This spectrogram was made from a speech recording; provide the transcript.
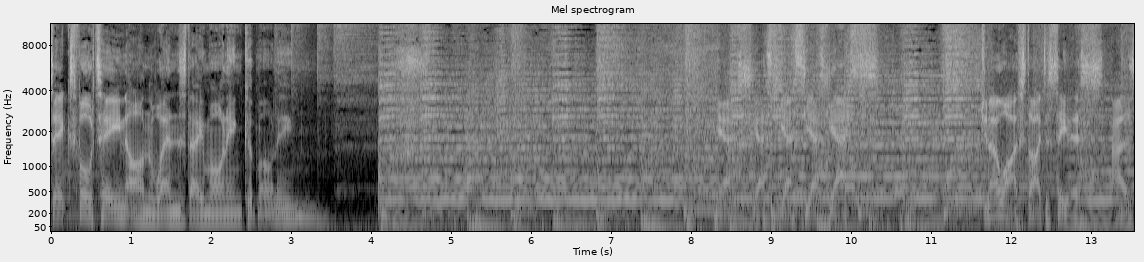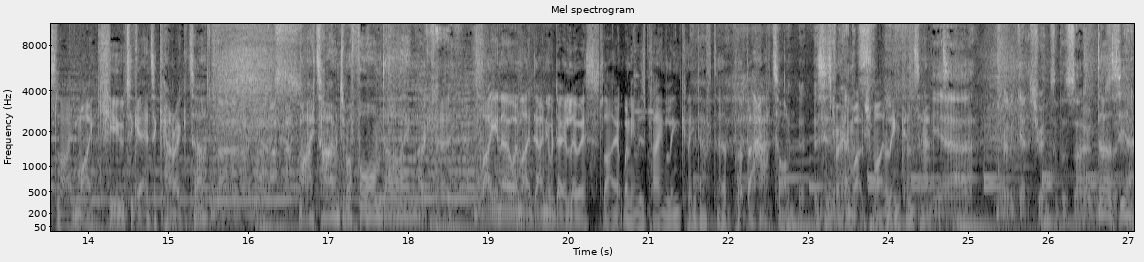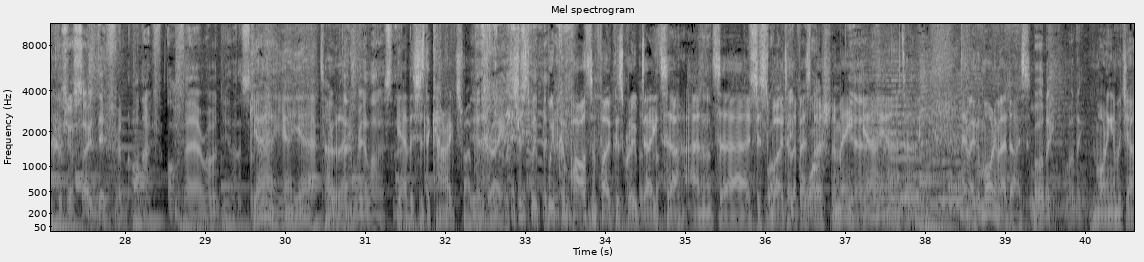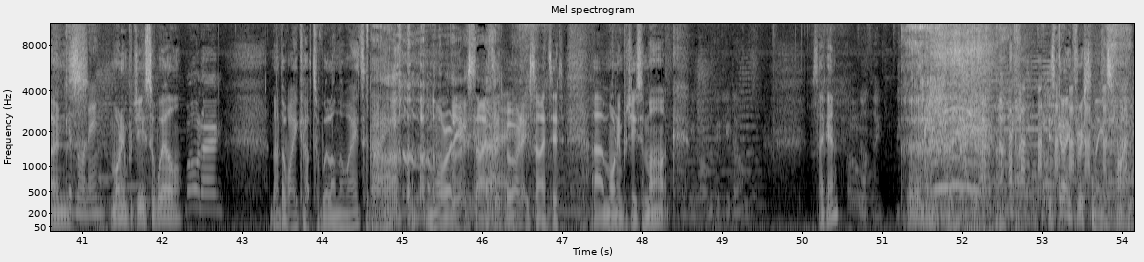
6.14 on Wednesday morning. Good morning. Yes, yes, yes, yes, yes. Do you know what? I've started to see this as like my cue to get into character. My time to perform, darling. Okay. Like you know, when like Daniel Day Lewis, like when he was playing Lincoln, he'd have to put the hat on. This is very Yes. much my Lincoln's hat. Yeah, really gets you into the zone. Does, yeah. Because you're so different on off, off air, aren't you? That's the Yeah, thing. yeah, yeah, totally. People don't realise that. Yeah, this is the character I Yeah. portray. It's just we've, we've compiled some focus group data and uh, just what worked out the people best want. version of me. Yeah, Yeah, yeah, yeah. totally. Anyway, good morning, Matt Dyson. Morning, morning. Morning, Emma Jones. Good morning. Morning, producer Will. Morning. Another wake up to Will on the way today. I'm already excited. Yeah. Already excited. Uh, morning, producer Mark. Say again? Nothing. He's going through something. It's fine.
